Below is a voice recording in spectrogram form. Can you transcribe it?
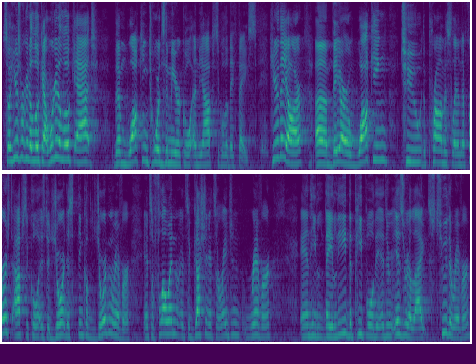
So, here's what we're going to look at. We're going to look at them walking towards the miracle and the obstacle that they face. Here they are. Um, they are walking to the promised land. The first obstacle is the Jordan, this thing called the Jordan River. It's a flowing, it's a gushing, it's a raging river. And he, they lead the people, the Israelites, to the river.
